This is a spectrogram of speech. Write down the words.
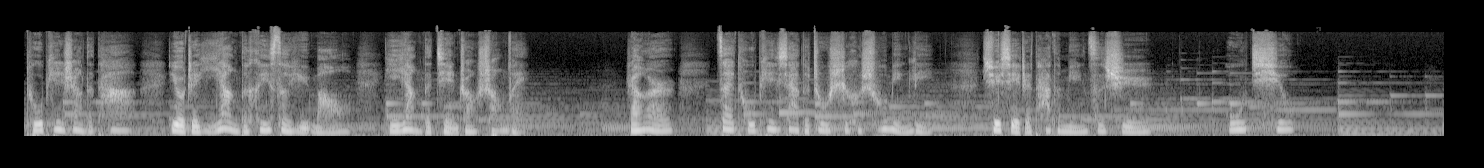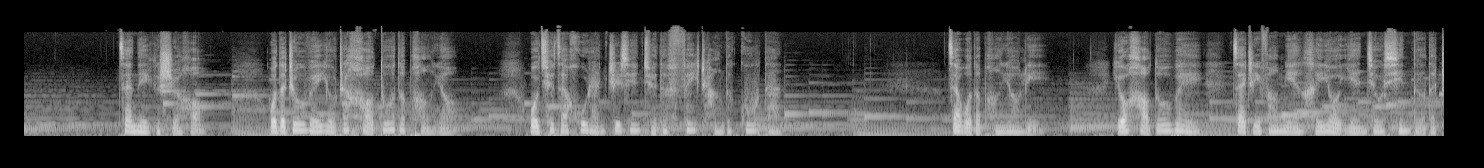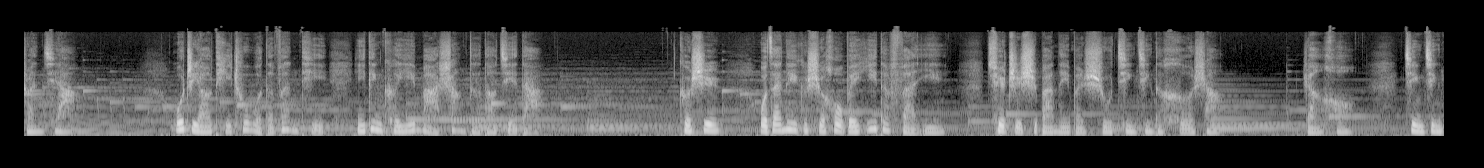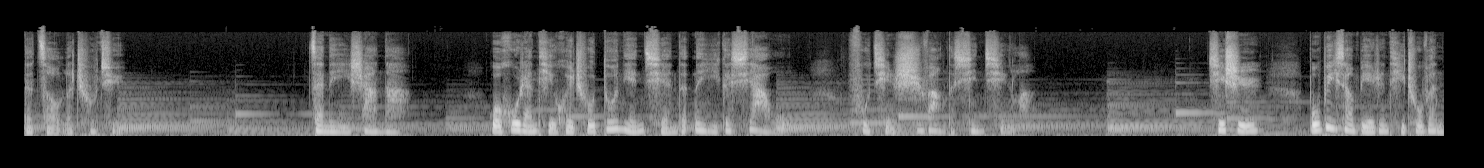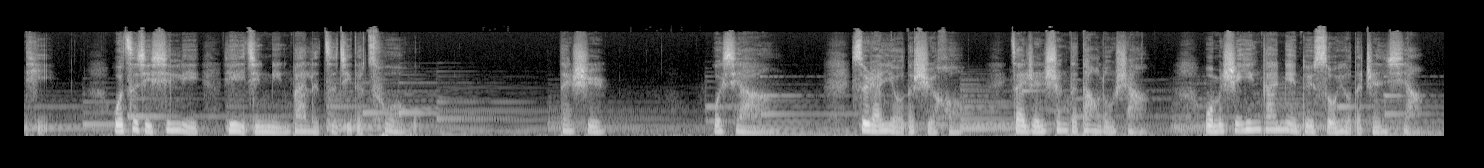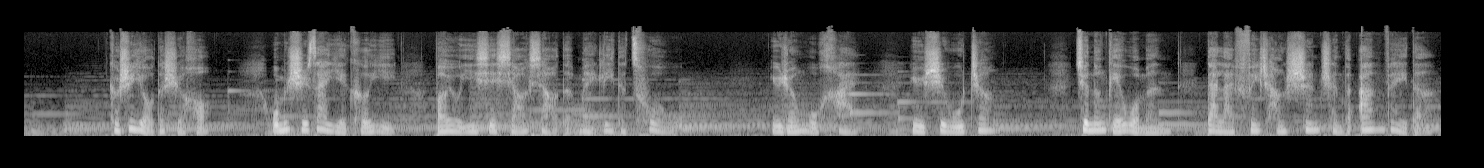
图片上的它有着一样的黑色羽毛，一样的剪状双尾。然而，在图片下的注释和说明里，却写着他的名字是乌秋。在那个时候，我的周围有着好多的朋友，我却在忽然之间觉得非常的孤单。在我的朋友里，有好多位在这方面很有研究心得的专家，我只要提出我的问题，一定可以马上得到解答。可是我在那个时候唯一的反应，却只是把那本书静静的合上，然后静静的走了出去。在那一刹那，我忽然体会出多年前的那一个下午，父亲失望的心情了。其实，不必向别人提出问题，我自己心里也已经明白了自己的错误。但是，我想，虽然有的时候，在人生的道路上，我们是应该面对所有的真相，可是有的时候，我们实在也可以保有一些小小的美丽的错误，与人无害，与世无争，却能给我们。带来非常深沉的安慰的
